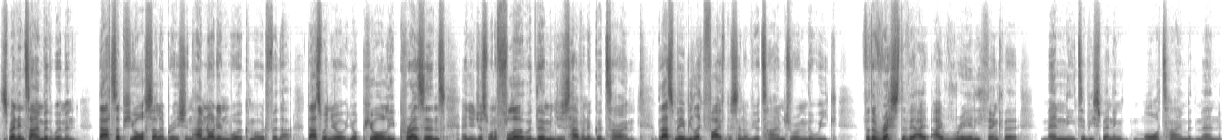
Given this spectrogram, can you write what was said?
spending time with women that's a pure celebration. I'm not in work mode for that. That's when you're you're purely present and you just want to flirt with them and you're just having a good time. But that's maybe like 5% of your time during the week. For the rest of it i, I really think that men need to be spending more time with men.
